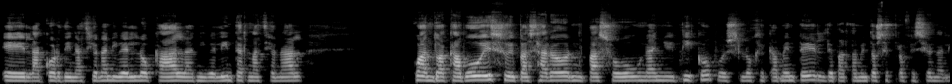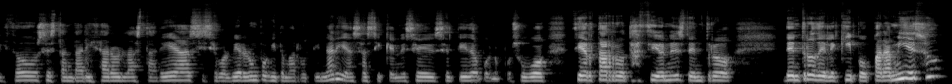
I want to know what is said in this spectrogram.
eh, la coordinación a nivel local, a nivel internacional. Cuando acabó eso y pasaron, pasó un año y pico, pues lógicamente el departamento se profesionalizó, se estandarizaron las tareas y se volvieron un poquito más rutinarias. Así que en ese sentido, bueno, pues hubo ciertas rotaciones dentro, dentro del equipo. Para mí eso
